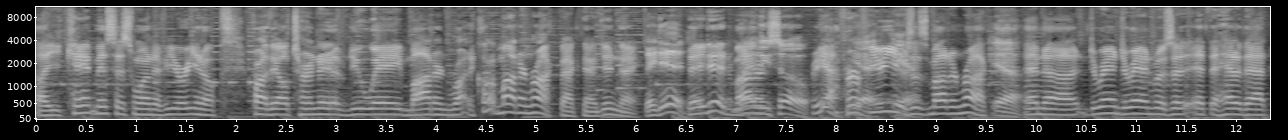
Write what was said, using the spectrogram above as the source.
Uh, you can't miss this one if you're, you know, part of the alternative, new wave, modern rock. They called it modern rock back then, didn't they? They did. They did. Rightly so. Yeah, for Yeah, a few years yeah. was modern rock. Yeah. And uh, Duran Duran was at, at the head of that,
